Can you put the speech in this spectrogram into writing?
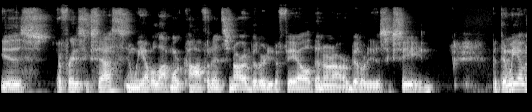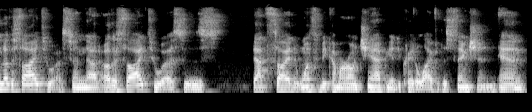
is afraid of success, and we have a lot more confidence in our ability to fail than in our ability to succeed. But then we have another side to us, and that other side to us is that side that wants to become our own champion to create a life of distinction. And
